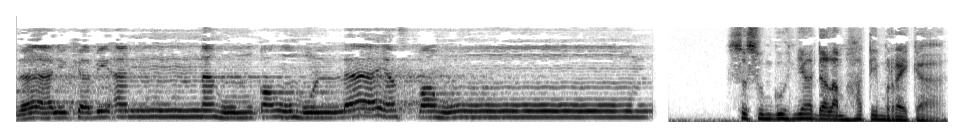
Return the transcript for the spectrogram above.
ذلك بأنهم قوم لا يفقهون Sesungguhnya dalam hati mereka,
